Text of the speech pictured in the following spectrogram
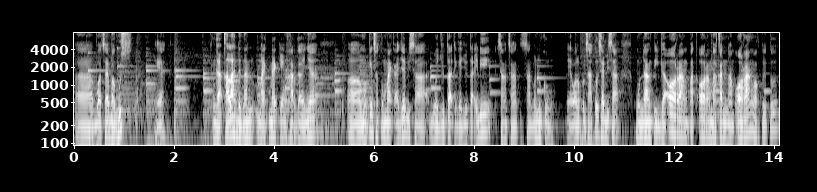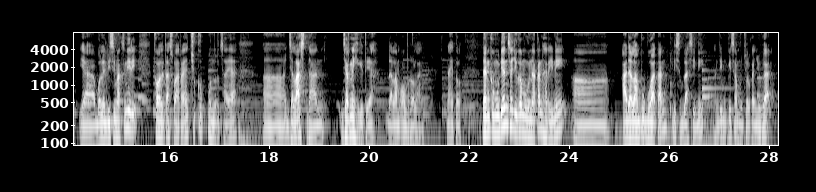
uh, buat saya bagus ya. Nggak kalah dengan mic-mic yang harganya uh, mungkin satu mic aja bisa 2 juta 3 juta. Ini sangat sangat sangat mendukung ya walaupun satu saya bisa ngundang tiga orang empat orang bahkan enam orang waktu itu ya boleh disimak sendiri. Kualitas suaranya cukup menurut saya uh, jelas dan jernih gitu ya dalam obrolan. Nah itu. Dan kemudian saya juga menggunakan hari ini uh, ada lampu buatan di sebelah sini. Nanti mungkin saya munculkan juga.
